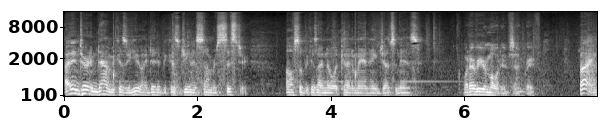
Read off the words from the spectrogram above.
I didn't turn him down because of you. I did it because Gina Summers' sister. Also because I know what kind of man Hank Judson is. Whatever your motives, I'm grateful. Fine.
